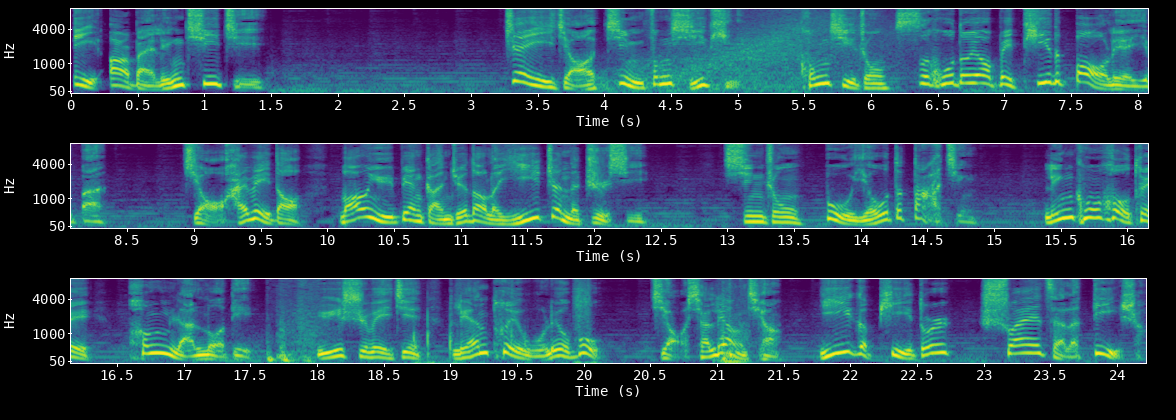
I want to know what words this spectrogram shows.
第二百零七集，这一脚劲风袭体，空气中似乎都要被踢得爆裂一般。脚还未到，王宇便感觉到了一阵的窒息，心中不由得大惊，凌空后退，砰然落地。于事未尽，连退五六步，脚下踉跄，一个屁墩儿摔在了地上。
